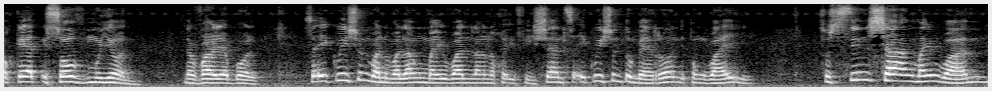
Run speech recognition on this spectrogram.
Okay, at isolve mo yon na variable. Sa equation 1, walang may 1 lang na coefficient. Sa equation 2, meron itong y. So, since siya ang may 1,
